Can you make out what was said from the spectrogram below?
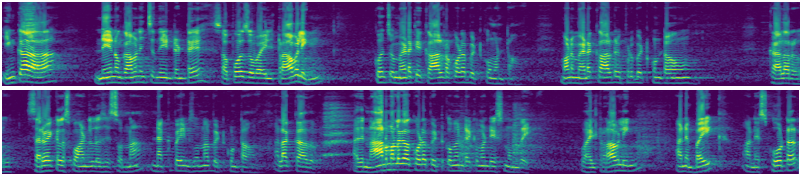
ఇంకా నేను గమనించింది ఏంటంటే సపోజ్ వైల్ ట్రావెలింగ్ కొంచెం మెడకి కాలర్ కూడా పెట్టుకోమంటాం. మనం మెడ కాలర్ ఎప్పుడు పెట్టుకుంటాం? కాలరు సర్వైకల్ స్పాండిలోసిస్ ఉన్నా నెక్ పెయిన్స్ ఉన్నా పెట్టుకుంటాం. అలా కాదు. అది నార్మల్గా కూడా పెట్టుకోమని రికమెండేషన్ ఉంది. వైల్ ట్రావెలింగ్ అనే బైక్ అనే స్కూటర్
